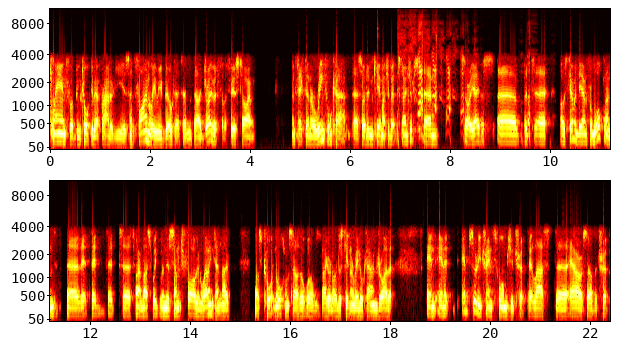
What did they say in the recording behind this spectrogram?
planned for, been talked about for 100 years, and finally we built it. And I drove it for the first time in fact, in a rental car, uh, so I didn't care much about the stone chips. Um, sorry, Avis. Uh, but uh, I was coming down from Auckland uh, that that, that uh, time last week when there's so much fog in Wellington. I, I was caught in Auckland, so I thought, well, bugger it, I'll just get in a rental car and drive it. And and it absolutely transforms your trip. That last uh, hour or so of the trip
